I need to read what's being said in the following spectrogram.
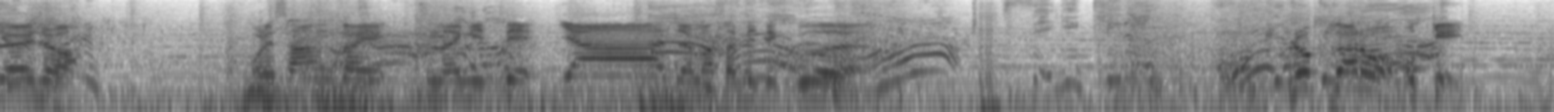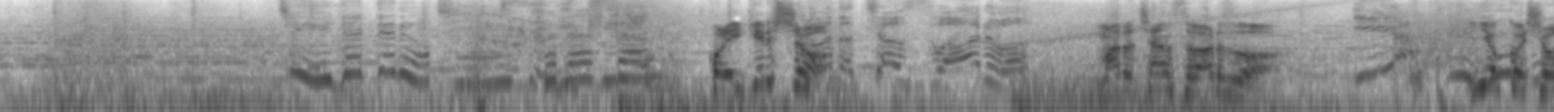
よいしょ。俺3回つなげて。いやー邪魔されてく。ブロックアローオッケー。これいけるっしょ。まだチャンスはあるぞ。よっこいしょ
